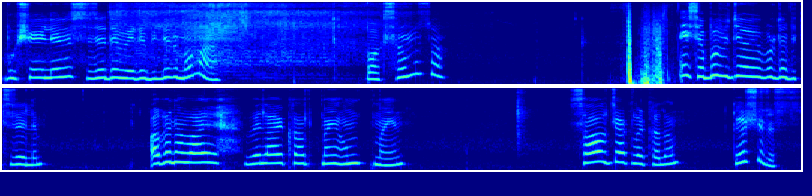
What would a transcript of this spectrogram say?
bu şeyleri size de verebilirim ama baksanıza. Neyse bu videoyu burada bitirelim. Abone ve, ve like atmayı unutmayın. Sağlıcakla kalın. Görüşürüz.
